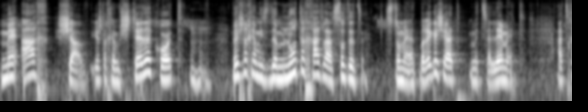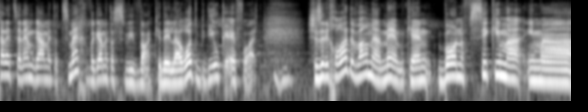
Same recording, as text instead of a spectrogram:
מעכשיו. יש לכם שתי דקות, ויש לכם הזדמנות אחת לעשות את זה. זאת אומרת, ברגע שאת מצלמת את צריכה לצלם גם את עצמך וגם את הסביבה, כדי להראות בדיוק איפה את. Mm-hmm. שזה לכאורה דבר מהמם, כן? בואו נפסיק עם ה... עם ה...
